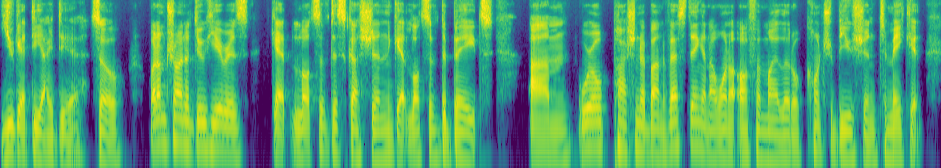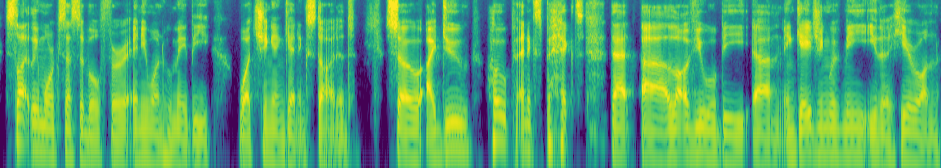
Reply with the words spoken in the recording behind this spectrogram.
You get the idea. So what i'm trying to do here is get lots of discussion get lots of debate um, we're all passionate about investing, and I want to offer my little contribution to make it slightly more accessible for anyone who may be watching and getting started. So I do hope and expect that uh, a lot of you will be um, engaging with me either here on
